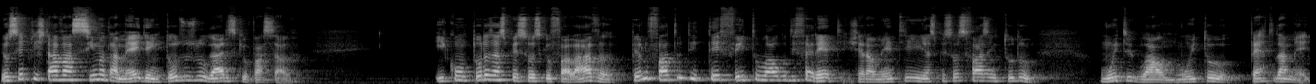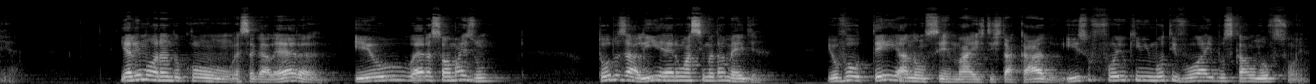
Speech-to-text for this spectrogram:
Eu sempre estava acima da média em todos os lugares que eu passava. E com todas as pessoas que eu falava, pelo fato de ter feito algo diferente. Geralmente as pessoas fazem tudo muito igual, muito perto da média. E ali morando com essa galera, eu era só mais um. Todos ali eram acima da média. Eu voltei a não ser mais destacado e isso foi o que me motivou a ir buscar um novo sonho.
